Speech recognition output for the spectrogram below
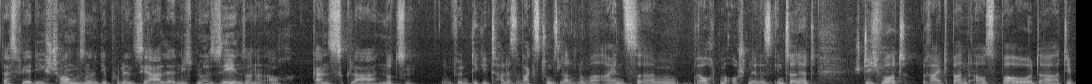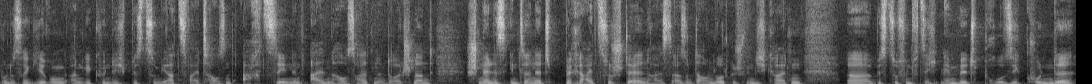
dass wir die Chancen und die Potenziale nicht nur sehen, sondern auch ganz klar nutzen. Für ein digitales Wachstumsland Nummer eins ähm, braucht man auch schnelles Internet. Stichwort Breitbandausbau. Da hat die Bundesregierung angekündigt, bis zum Jahr 2018 in allen Haushalten in Deutschland schnelles Internet bereitzustellen. Heißt also Downloadgeschwindigkeiten äh, bis zu 50 mhm. Mbit pro Sekunde.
